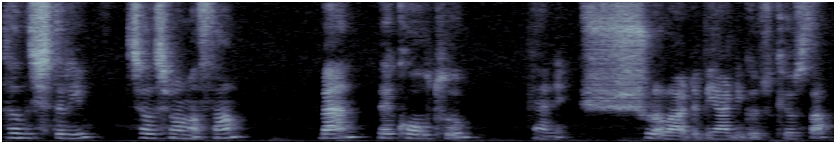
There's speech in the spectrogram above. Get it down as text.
Tanıştırayım. Çalışma masam, ben ve koltuğum. Yani şuralarda bir yerde gözüküyorsa.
